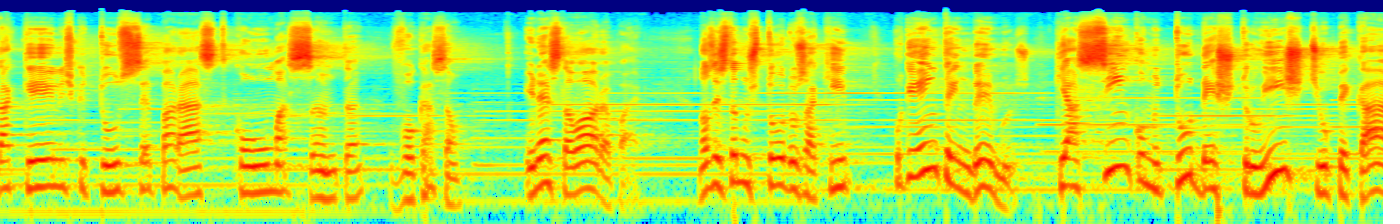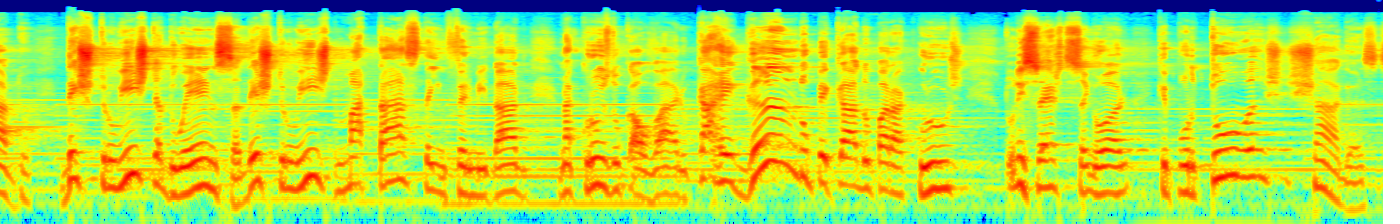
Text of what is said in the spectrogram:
daqueles que tu separaste com uma santa vocação. E nesta hora, Pai, nós estamos todos aqui porque entendemos que assim como tu destruíste o pecado, destruíste a doença, destruíste, mataste a enfermidade na cruz do Calvário, carregando o pecado para a cruz. Tu disseste, Senhor, que por tuas chagas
